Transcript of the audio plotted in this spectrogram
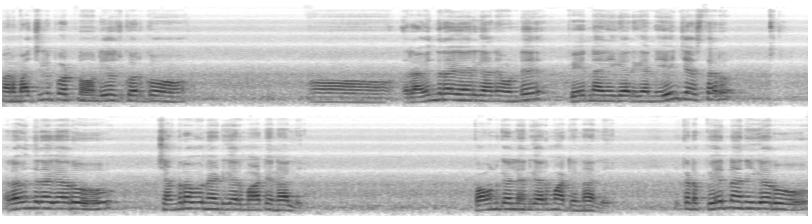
మన మచిలీపట్నం నియోజకవర్గం రవీంద్ర గారు కానీ ఉండే పేరు గారు కానీ ఏం చేస్తారు? రవీంద్ర గారు చంద్రబాబు నాయుడు గారి మాట వినాలి. పవన్ కళ్యాణ్ గారి మాట వినాలి. ఇక్కడ పేరు గారు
